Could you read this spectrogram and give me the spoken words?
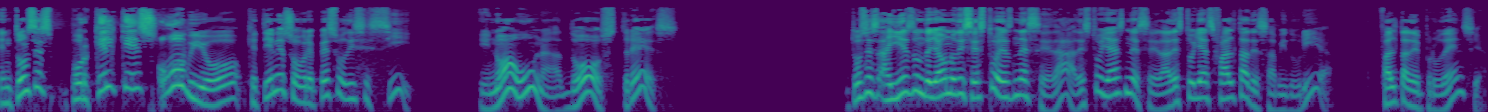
entonces, ¿por qué el que es obvio que tiene sobrepeso dice sí? Y no a una, dos, tres. Entonces ahí es donde ya uno dice, esto es necedad, esto ya es necedad, esto ya es falta de sabiduría, falta de prudencia.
